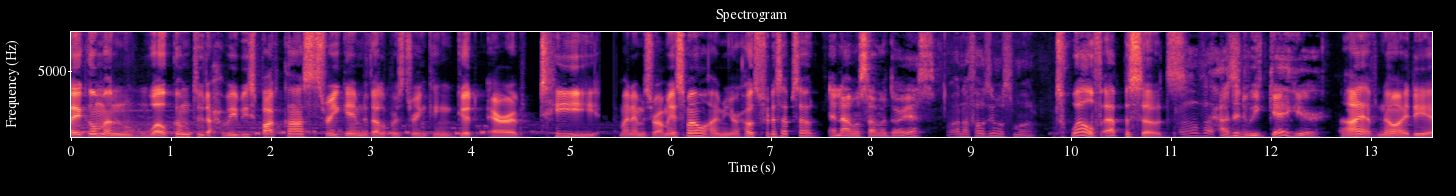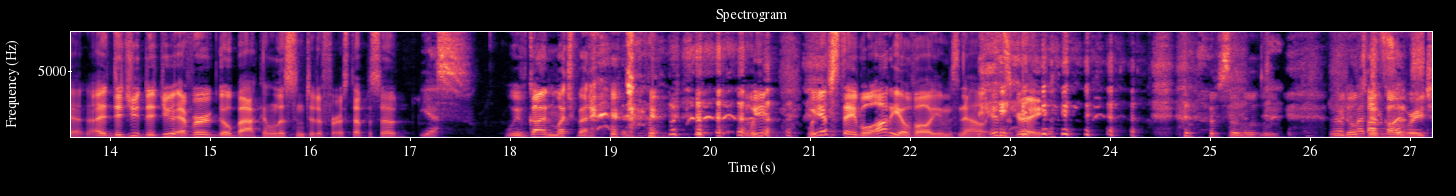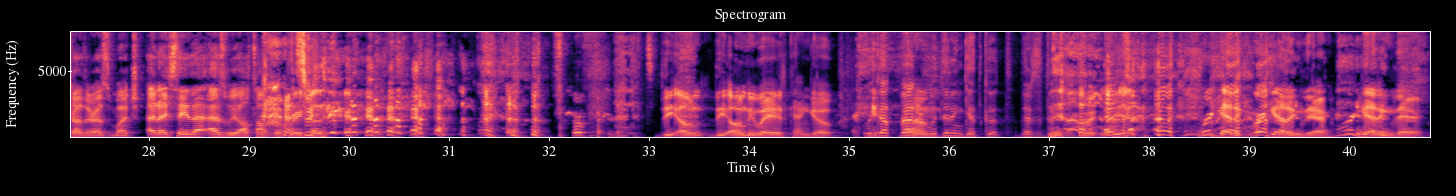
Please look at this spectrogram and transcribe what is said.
alaikum and welcome to the Habibis podcast, three game developers drinking good Arab tea. My name is Rami Ismail. I'm your host for this episode. And I'm Osama Dorias. Oh, and I'm Fawzi Musmar. 12 episodes. How did we get here? I have no idea. I, did you did you ever go back and listen to the first episode? Yes. We've gotten much better. we we have stable audio volumes now. It's great. Absolutely. We don't matching talk over each other as much. And I say that as we all talk over each other. Perfect. the only the only way it can go. we got better Um, we didn't get good there's a difference We're, we're getting we're getting there. We're getting there.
